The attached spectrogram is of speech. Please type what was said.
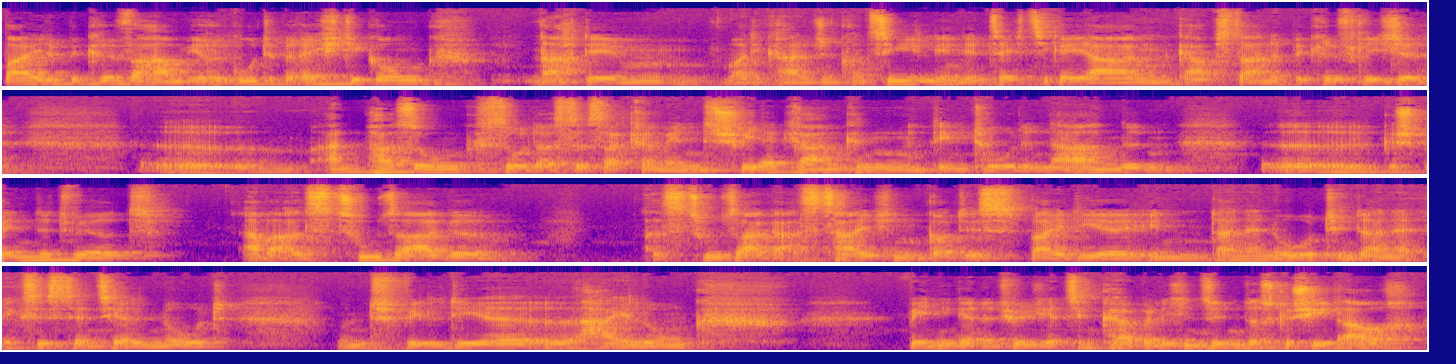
Beide Begriffe haben ihre gute Berechtigung. Nach dem Vatikanischen Konzil in den 60er Jahren gab es da eine begriffliche äh, Anpassung, so dass das Sakrament Schwerkranken, dem Tode nahenden, äh, gespendet wird, aber als Zusage, als Zusage, als Zeichen, Gott ist bei dir in deiner Not, in deiner existenziellen Not und will dir äh, Heilung, weniger natürlich jetzt im körperlichen Sinn, das geschieht auch,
